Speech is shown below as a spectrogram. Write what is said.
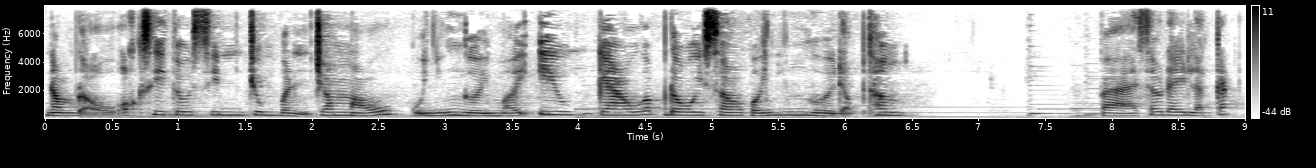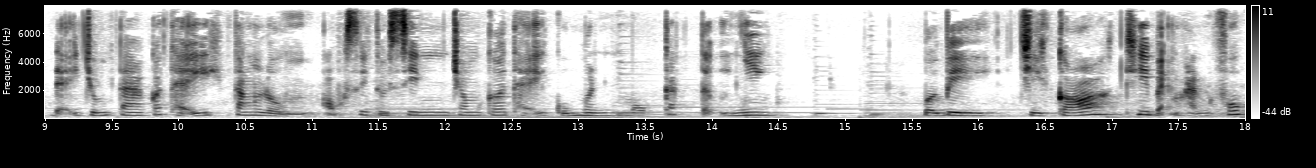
nồng độ oxytocin trung bình trong máu của những người mới yêu cao gấp đôi so với những người độc thân và sau đây là cách để chúng ta có thể tăng lượng oxytocin trong cơ thể của mình một cách tự nhiên. Bởi vì chỉ có khi bạn hạnh phúc,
